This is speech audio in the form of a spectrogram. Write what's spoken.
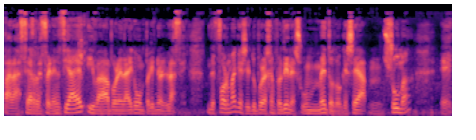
para hacer referencia a él y va a poner ahí como un pequeño enlace. De forma que si tú, por ejemplo, tienes un método que sea mm, suma, eh,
